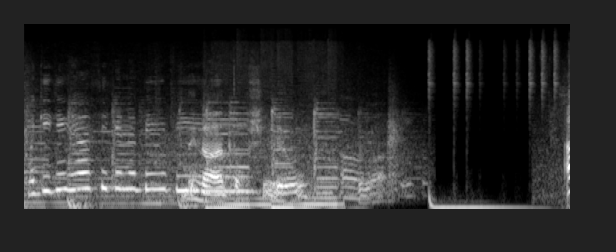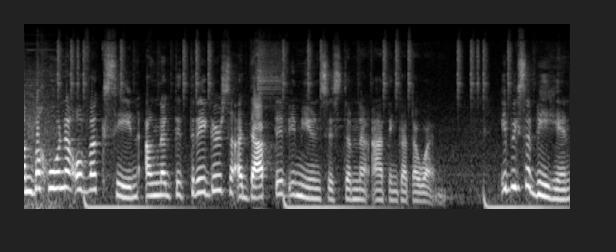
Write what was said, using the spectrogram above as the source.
Magiging healthy ka na, baby. Hindi naantok siya. oh. Ang bakuna o vaccine ang nagtitrigger sa adaptive immune system ng ating katawan. Ibig sabihin,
